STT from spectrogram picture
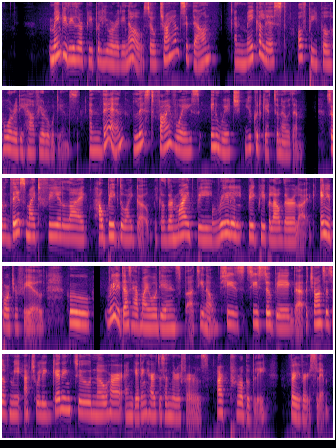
Maybe these are people you already know, so try and sit down and make a list of people who already have your audience. And then list five ways in which you could get to know them. So this might feel like how big do I go? Because there might be really big people out there like Amy Porterfield who really does have my audience, but you know, she's she's so big that the chances of me actually getting to know her and getting her to send me referrals are probably very very slim.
